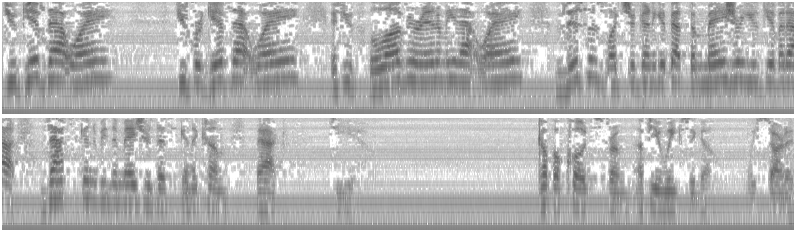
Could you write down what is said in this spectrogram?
If you give that way, if you forgive that way, if you love your enemy that way, this is what you're going to get back. The measure you give it out, that's going to be the measure that's going to come back to you. A couple quotes from a few weeks ago. We started.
